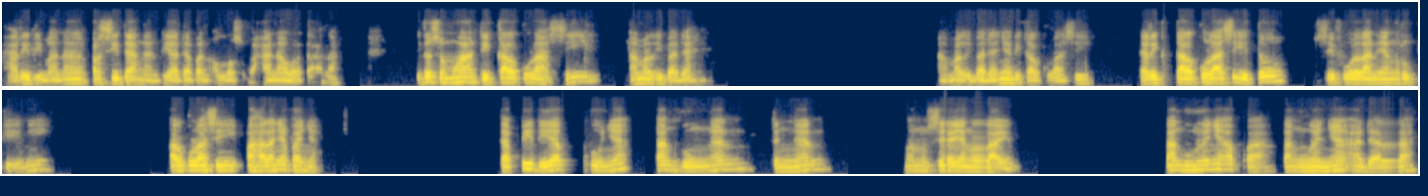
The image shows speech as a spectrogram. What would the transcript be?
hari di mana persidangan di hadapan Allah Subhanahu wa taala. Itu semua dikalkulasi amal ibadahnya. Amal ibadahnya dikalkulasi. Dari kalkulasi itu si fulan yang rugi ini kalkulasi pahalanya banyak. Tapi dia punya tanggungan dengan manusia yang lain. Tanggungannya apa? Tanggungannya adalah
